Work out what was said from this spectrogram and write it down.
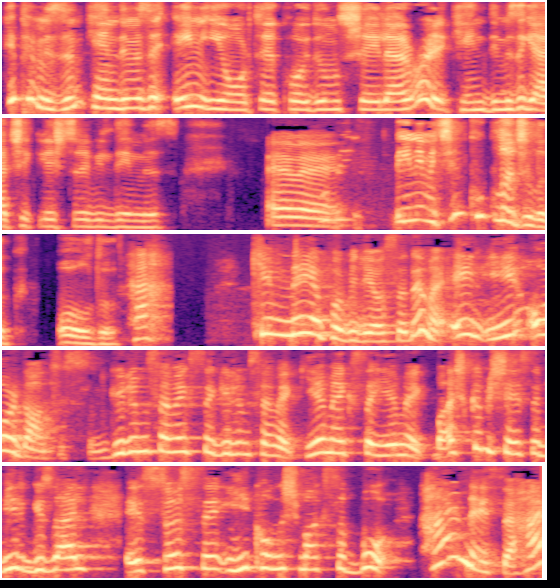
hepimizin kendimize en iyi ortaya koyduğumuz şeyler var ya kendimizi gerçekleştirebildiğimiz Evet. benim için kuklacılık oldu. Heh. Kim ne yapabiliyorsa değil mi? En iyi oradan tutsun. Gülümsemekse gülümsemek, yemekse yemek, başka bir şeyse bir güzel e, sözse, iyi konuşmaksa bu. Her neyse, her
